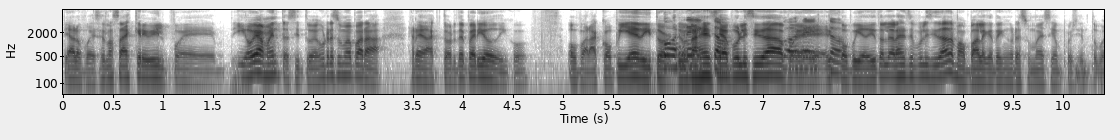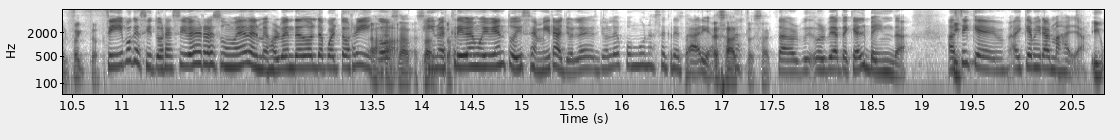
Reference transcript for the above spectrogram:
diablo, pues ese no sabe escribir, pues... Y obviamente, si tú es un resumen para redactor de periódico o para copy editor de una agencia de publicidad, pues el copy editor de la agencia de publicidad más vale que tenga un resumen 100% perfecto. Sí, porque si tú recibes el resumen del mejor vendedor de Puerto Rico Ajá, Exacto, y no escribe muy bien, tú dices, mira, yo le, yo le pongo una secretaria. Exacto, O exacto. sea, olví- olvídate que él venda. Así que hay que mirar más allá. Y,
